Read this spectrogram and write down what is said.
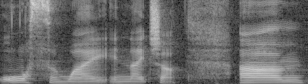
awesome way in nature. Um,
